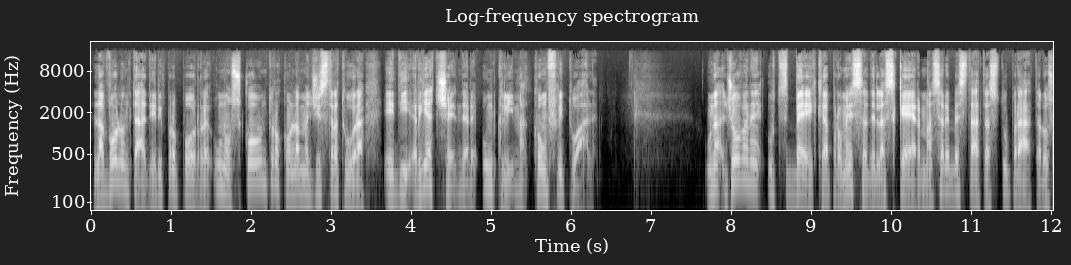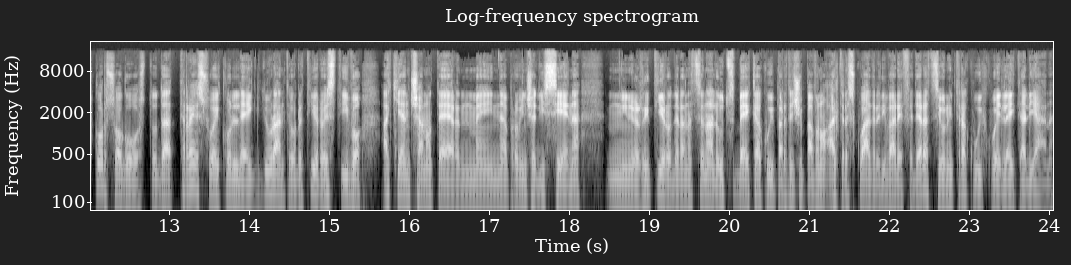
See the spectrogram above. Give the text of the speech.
la volontà di riproporre uno scontro con la magistratura e di riaccendere un clima conflittuale. Una giovane uzbeka promessa della scherma sarebbe stata stuprata lo scorso agosto da tre suoi colleghi durante un ritiro estivo a Chianciano Terme, in provincia di Siena, il ritiro della nazionale uzbeka a cui partecipavano altre squadre di varie federazioni, tra cui quella italiana.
